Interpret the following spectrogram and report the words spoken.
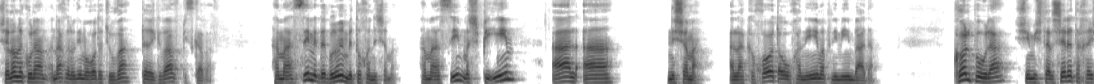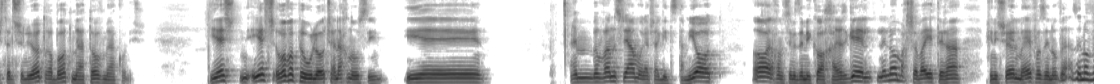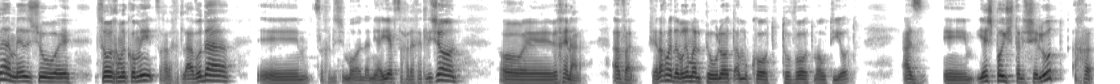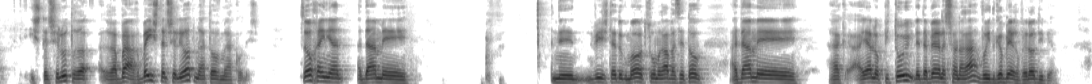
שלום לכולם, אנחנו לומדים אורות התשובה, פרק ו', פסקה ו'. המעשים מדברים בתוך הנשמה. המעשים משפיעים על הנשמה, על הכוחות הרוחניים הפנימיים באדם. כל פעולה שהיא משתלשלת אחרי השתלשלויות רבות מהטוב מהקודש. יש, יש רוב הפעולות שאנחנו עושים, הן במובן מסוים אולי אפשר להגיד סתמיות, או אנחנו עושים את זה מכוח ההרגל, ללא מחשבה יתרה. כשאני שואל מאיפה זה נובע, זה נובע מאיזשהו אה, צורך מקומי, צריך ללכת לעבודה, אה, צריך לשמוע, אני עייף, צריך ללכת לישון, או, אה, וכן הלאה. אבל כשאנחנו מדברים על פעולות עמוקות, טובות, מהותיות, אז אה, יש פה השתלשלות, השתלשלות רבה, הרבה השתלשלויות מהטוב מהקודש. לצורך העניין, אדם אה, נביא שתי דוגמאות, סור מרע ועשה טוב, אדם אה, רק היה לו פיתוי לדבר לשון הרע והוא התגבר ולא דיבר.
